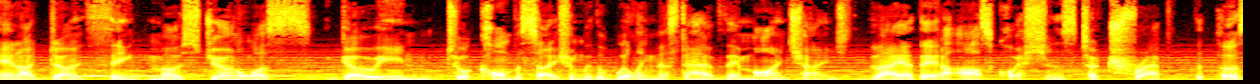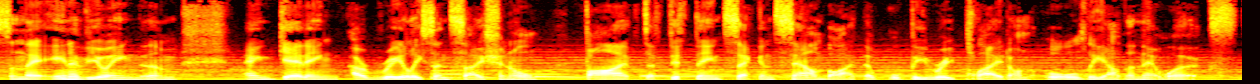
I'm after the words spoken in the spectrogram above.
And I don't think most journalists go into a conversation with a willingness to have their mind changed. They are there to ask questions, to trap the person they're interviewing them and getting a really sensational 5 to 15 second soundbite that will be replayed on all the other networks.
